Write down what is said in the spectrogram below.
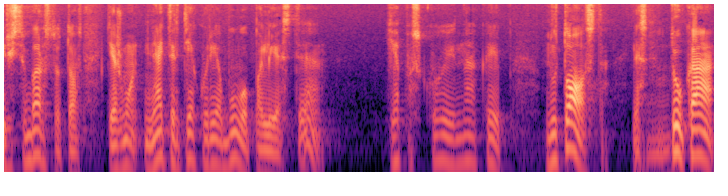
ir išsibarsto tos. Tie žmonės, net ir tie, kurie buvo paliesti, jie paskui, na kaip, nutolsta. Nes tu ką,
